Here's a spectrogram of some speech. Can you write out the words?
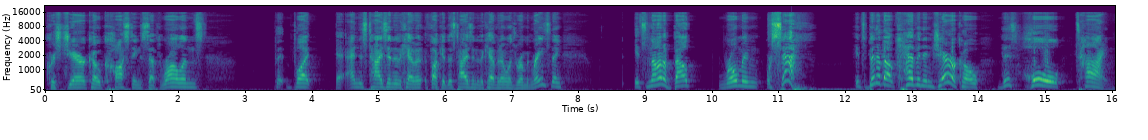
Chris Jericho costing Seth Rollins, but, but and this ties into the Kevin, fuck it, this ties into the Kevin Owens Roman Reigns thing it's not about Roman or Seth. It's been about Kevin and Jericho this whole time.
